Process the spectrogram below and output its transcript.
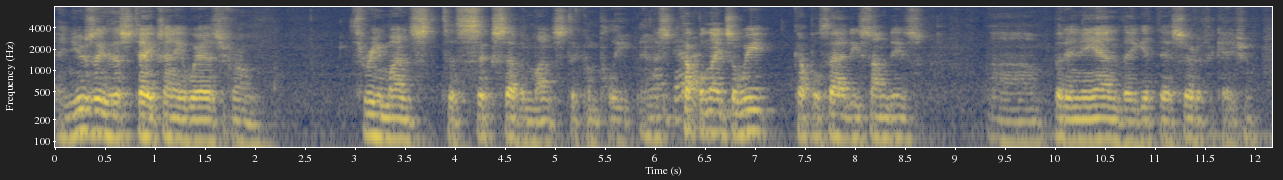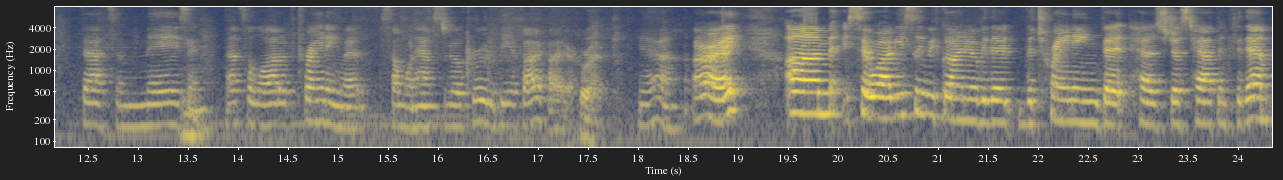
And usually this takes anywhere from three months to six, seven months to complete. And it's a couple nights a week, a couple Saturdays, Sundays. Um, But in the end, they get their certification. That's amazing. Mm. That's a lot of training that someone has to go through to be a firefighter. Correct. Yeah. All right. Um, so obviously we've gone over the the training that has just happened for them.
